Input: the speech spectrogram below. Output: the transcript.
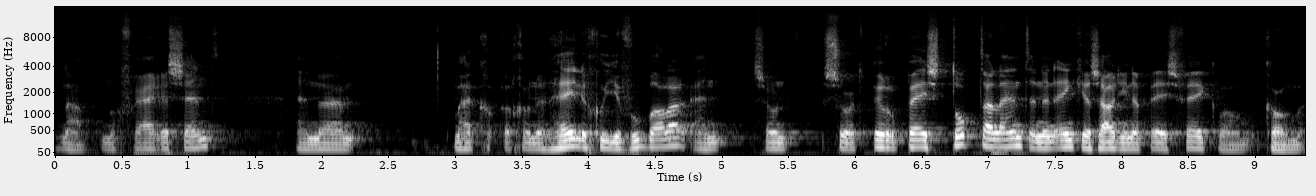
nou, nog vrij recent. En, ehm, maar gewoon een hele goede voetballer en zo'n soort Europees toptalent. En in één keer zou die naar PSV komen.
